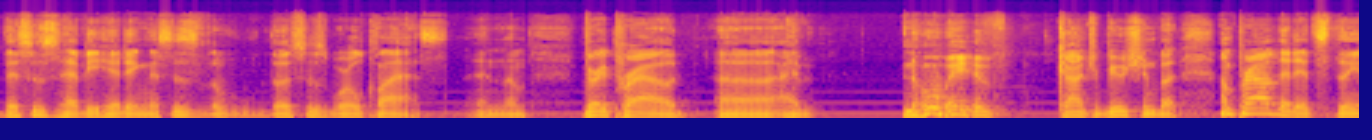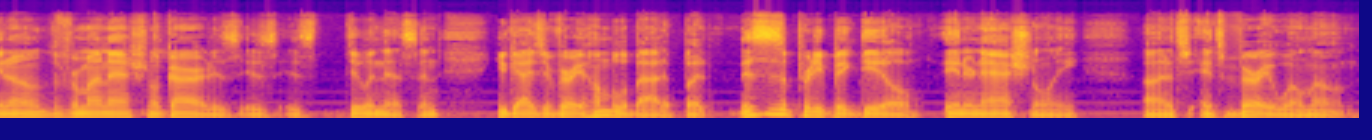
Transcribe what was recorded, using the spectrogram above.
this is heavy hitting. This is the this is world class, and I'm very proud. Uh, I have no weight of contribution, but I'm proud that it's the you know the Vermont National Guard is is is doing this, and you guys are very humble about it. But this is a pretty big deal internationally, uh, it's it's very well known.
